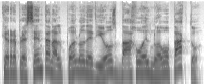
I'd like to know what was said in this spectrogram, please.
que representan al pueblo de Dios bajo el nuevo pacto.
